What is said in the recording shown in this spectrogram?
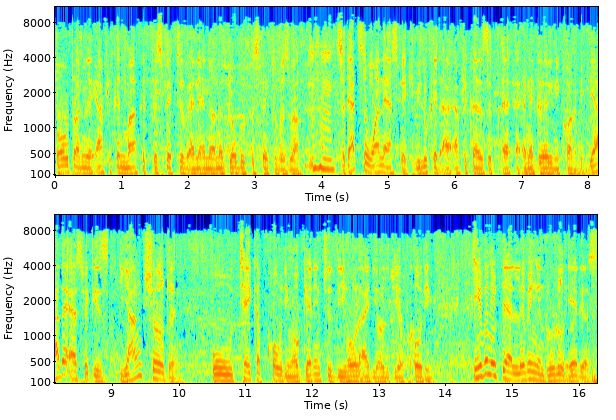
both on the African market perspective and, and on a global perspective as well. So that's the one aspect. If you look at uh, Africa as a, a, an agrarian economy, the other aspect is young children who take up coding or get into the whole ideology of coding even if they are living in rural areas,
